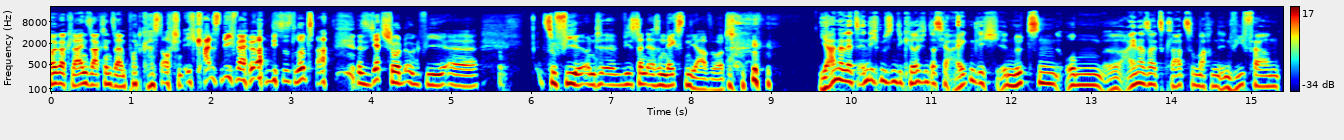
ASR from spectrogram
Holger Klein sagt in seinem Podcast auch schon, ich kann es nicht mehr hören, dieses Luther. Das ist jetzt schon irgendwie äh, zu viel und äh, wie es dann erst im nächsten Jahr wird. Ja, na letztendlich müssen die Kirchen das ja eigentlich äh, nützen, um äh, einerseits klarzumachen, inwiefern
